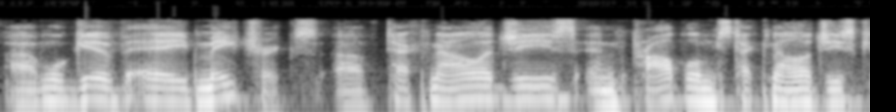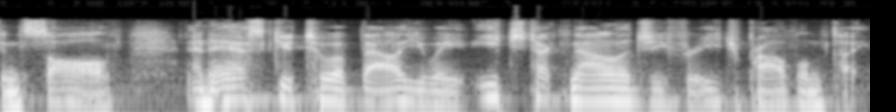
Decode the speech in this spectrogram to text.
Uh, will give a matrix of technologies and problems technologies can solve and ask you to evaluate each technology for each problem type.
